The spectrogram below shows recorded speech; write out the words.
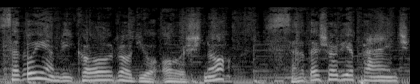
صدای امریکا رادیو آشنا صد پنج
